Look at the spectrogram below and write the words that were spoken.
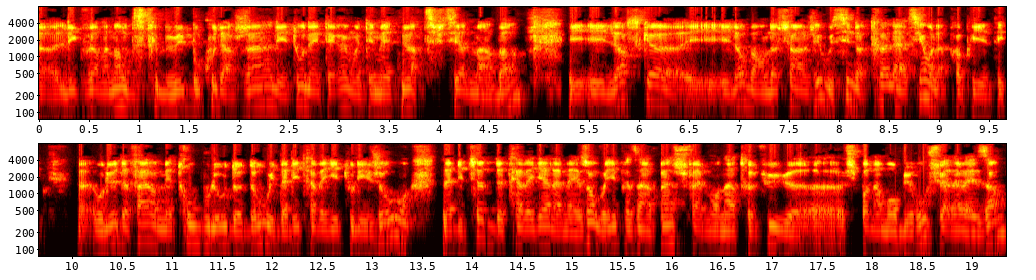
euh, les gouvernements ont distribué beaucoup d'argent, les taux d'intérêt ont été maintenus artificiellement bas, et, et lorsque et, là, ben, on a changé aussi notre relation à la propriété. Euh, au lieu de faire métro, boulot, dodo et d'aller travailler tous les jours, l'habitude de travailler à la maison. Vous voyez, présentement, je fais mon entrevue, euh, je suis pas dans mon bureau, je suis à la maison.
